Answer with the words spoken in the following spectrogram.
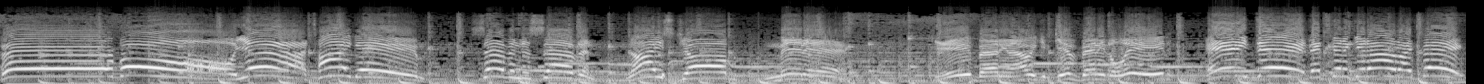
Fair ball. Yeah, tie game. Seven to seven. Nice job, Minnick. Gabe batting now. He could give Benny the lead, and he did. That's gonna get out, I think.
